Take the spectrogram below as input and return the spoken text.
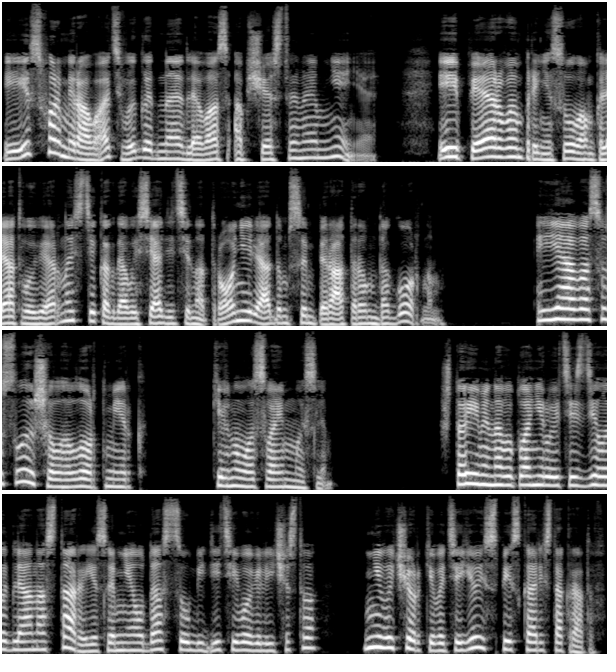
и сформировать выгодное для вас общественное мнение. И первым принесу вам клятву верности, когда вы сядете на троне рядом с императором Дагорным. «Я вас услышала, лорд Мирк», — кивнула своим мыслям. Что именно вы планируете сделать для Анастары, если мне удастся убедить его величество не вычеркивать ее из списка аристократов?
